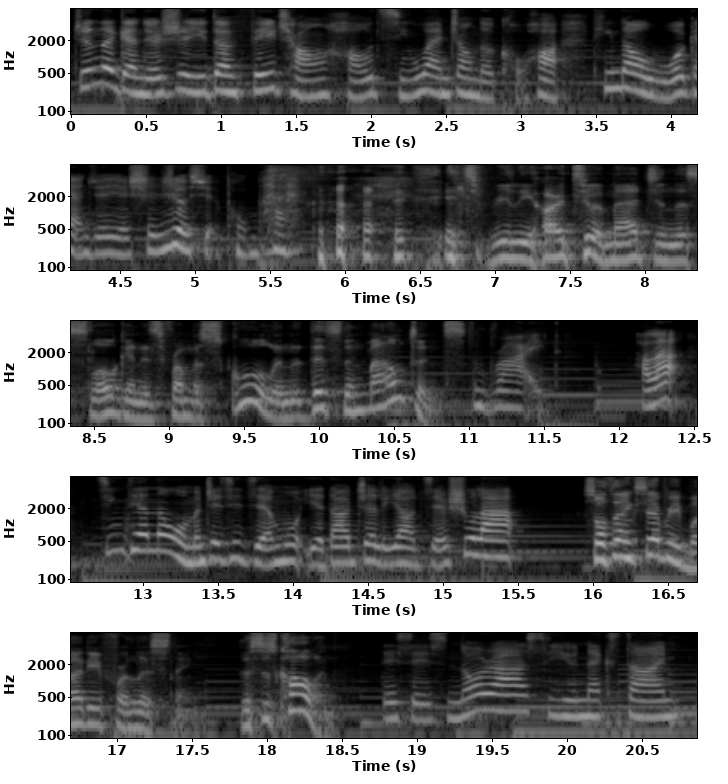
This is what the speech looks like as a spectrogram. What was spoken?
真的感觉是一段非常豪情万丈的口号，听到我感觉也是热血澎湃。It's really hard to imagine this slogan is from a school in the distant mountains. Right. 好啦，今天呢，我们这期节目也到这里要结束啦。So thanks everybody for listening. This is Colin. This is Norah. See you next time.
